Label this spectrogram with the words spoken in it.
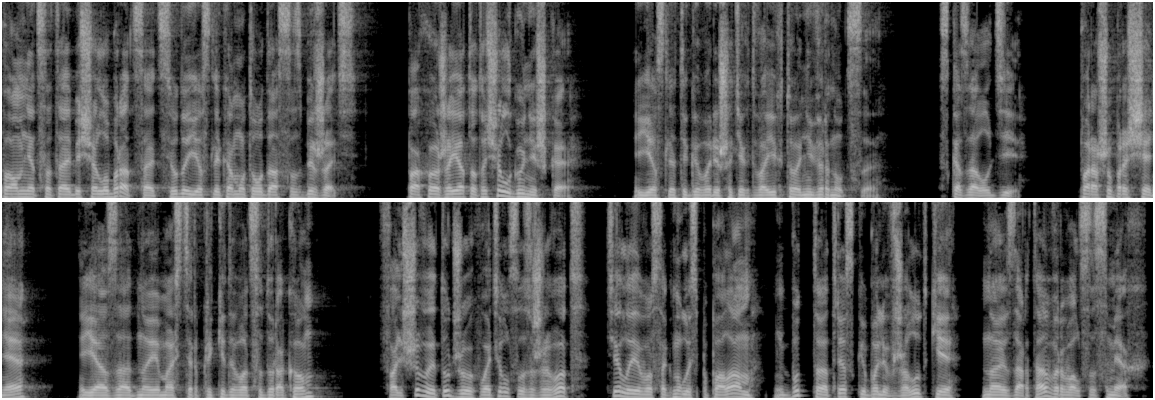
«Помнится, ты обещал убраться отсюда, если кому-то удастся сбежать. Похоже, я тот еще лгунишка». «Если ты говоришь о тех двоих, то они вернутся», — сказал Ди. «Прошу прощения. Я заодно и мастер прикидываться дураком». Фальшивый тут же ухватился за живот, тело его согнулось пополам, будто от резкой боли в желудке, но изо рта вырвался смех.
